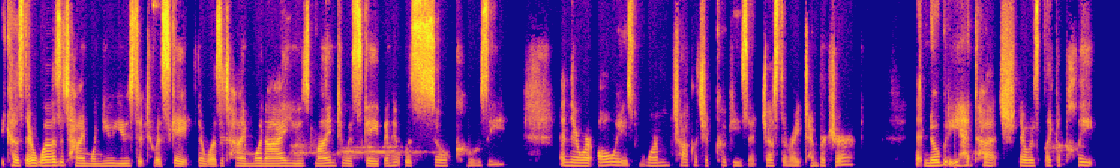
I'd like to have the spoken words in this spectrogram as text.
Because there was a time when you used it to escape. There was a time when I used mine to escape, and it was so cozy. And there were always warm chocolate chip cookies at just the right temperature that nobody had touched. There was like a plate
